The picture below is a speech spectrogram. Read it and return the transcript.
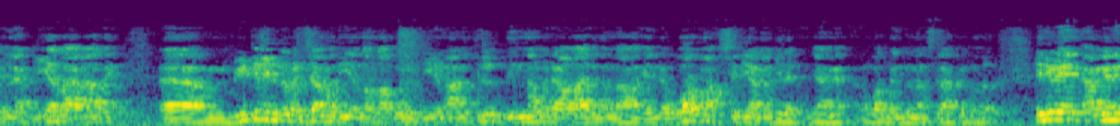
എല്ലാം ക്ലിയർ ആകാതെ വീട്ടിലിരുന്ന് പഠിച്ചാൽ മതി എന്നുള്ള ഒരു തീരുമാനത്തിൽ നിന്ന ഒരാളായിരുന്നെന്നാണ് എന്റെ ഓർമ്മ ശരിയാണെങ്കിൽ ഞാൻ ഓർമ്മയിൽ നിന്ന് മനസ്സിലാക്കുന്നത്. എനിവേ അങ്ങനെ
